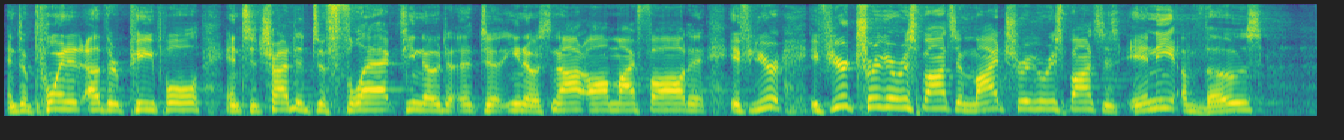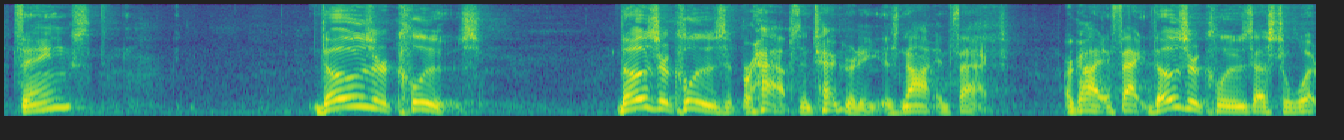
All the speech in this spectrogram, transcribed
and to point at other people and to try to deflect, you know, to, to, you know, it's not all my fault. If your if your trigger response and my trigger response is any of those things, those are clues. Those are clues that perhaps integrity is not, in fact, our God. In fact, those are clues as to what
